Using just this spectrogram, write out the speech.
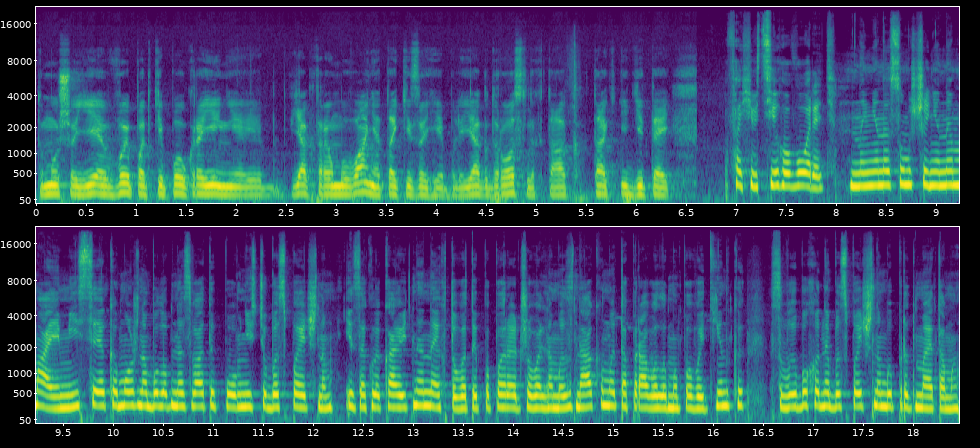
Тому що є випадки по Україні як травмування, так і загибелі, як дорослих, так, так і дітей. Фахівці говорять, нині на Сумщині немає місця, яке можна було б назвати повністю безпечним, і закликають не нехтувати попереджувальними знаками та правилами поведінки з вибухонебезпечними предметами.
